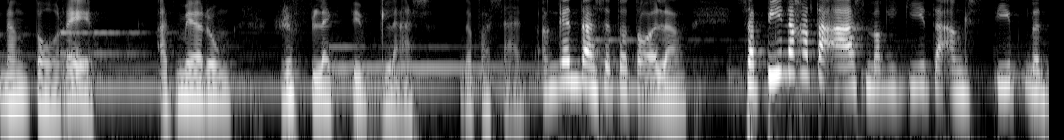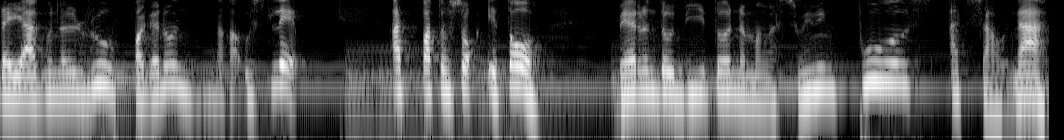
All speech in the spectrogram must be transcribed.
ng tore at merong reflective glass na fasad. Ang ganda sa totoo lang. Sa pinakataas makikita ang steep na diagonal roof pa ganun, nakausli. At patusok ito. Meron daw dito ng mga swimming pools at sauna.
